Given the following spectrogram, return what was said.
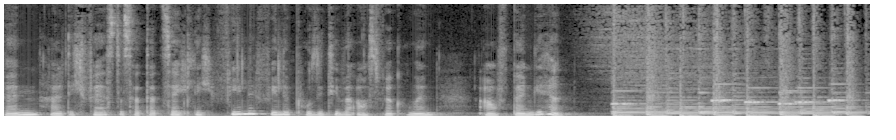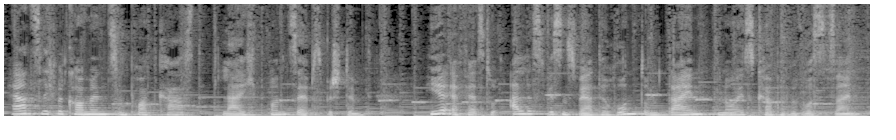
Denn halte ich fest, es hat tatsächlich viele, viele positive Auswirkungen auf dein Gehirn. Herzlich willkommen zum Podcast Leicht und Selbstbestimmt. Hier erfährst du alles Wissenswerte rund um dein neues Körperbewusstsein –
